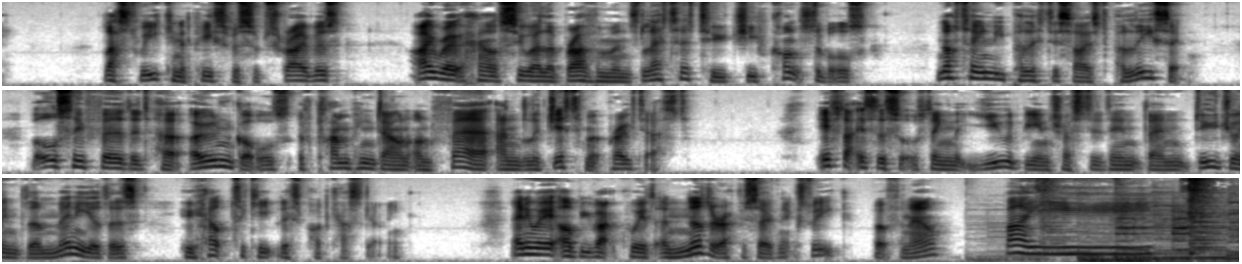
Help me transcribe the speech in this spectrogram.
Last week, in a piece for subscribers, I wrote how Suella Braverman's letter to chief constables not only politicised policing, but also furthered her own goals of clamping down on fair and legitimate protest. If that is the sort of thing that you would be interested in, then do join the many others who help to keep this podcast going. Anyway, I'll be back with another episode next week, but for now, bye!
